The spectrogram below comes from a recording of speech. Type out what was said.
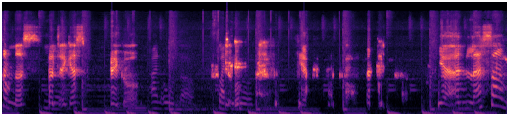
Tumnus, but I guess bigger. And older. Slightly older. Yeah, and less um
